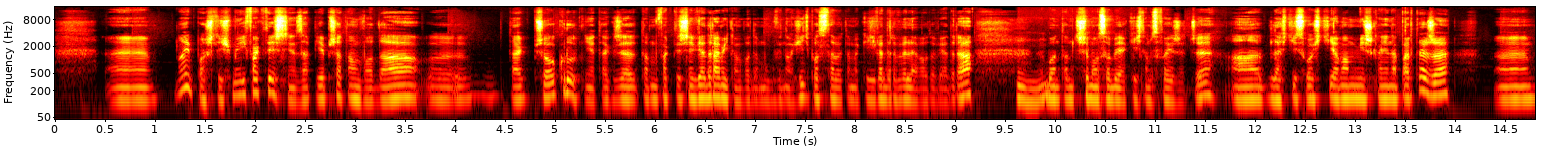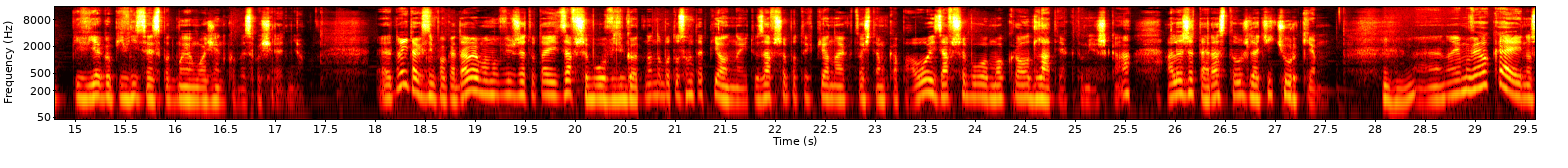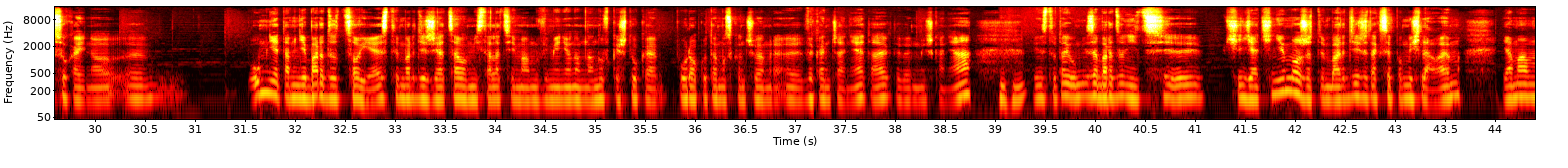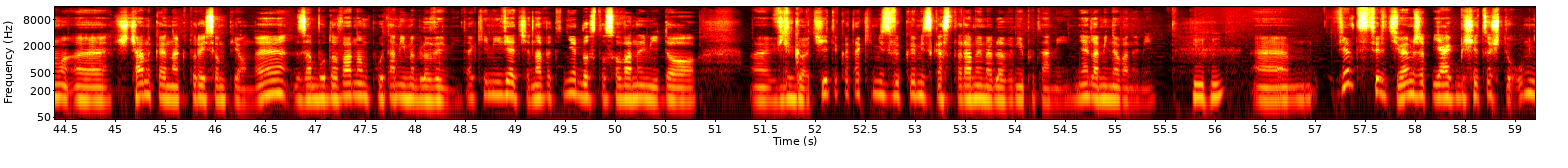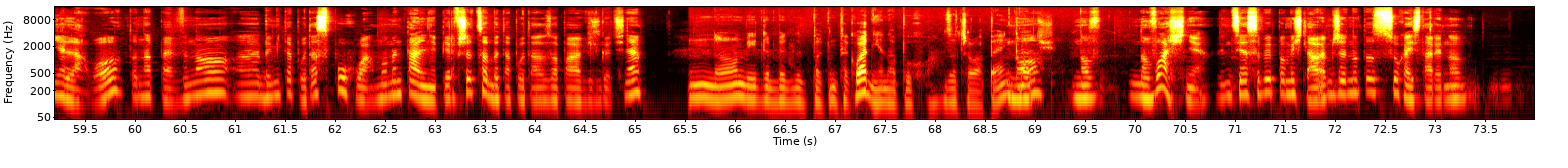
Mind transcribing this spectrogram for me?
E, No i poszliśmy i faktycznie zapieprza tam woda e, tak przeokrutnie, także tam faktycznie wiadrami tą wodę mógł wynosić, podstawy tam jakieś wiadro wylewał do wiadra, Mhm. bo on tam trzymał sobie jakieś tam swoje rzeczy, a dla ścisłości ja mam mieszkanie na parterze, e, jego piwnica jest pod moją łazienką bezpośrednio. No i tak z nim pogadałem, on mówił, że tutaj zawsze było wilgotno, no bo to są te piony i tu zawsze po tych pionach coś tam kapało i zawsze było mokro od lat, jak tu mieszka, ale że teraz to już leci ciurkiem. Mhm. E, No i mówię, okej, no słuchaj, no y, u mnie tam nie bardzo co jest, tym bardziej, że ja całą instalację mam wymienioną na nówkę sztukę, pół roku temu skończyłem wykańczenie, tak, tego mieszkania, Mhm. więc tutaj u mnie za bardzo nic y, się dziać nie może, tym bardziej, że tak sobie pomyślałem, ja mam e, ściankę, na której są piony, zabudowaną płytami meblowymi, takimi wiecie, nawet nie dostosowanymi do wilgoci, tylko takimi zwykłymi z kastorami meblowymi płytami, nie laminowanymi. Mhm. Więc stwierdziłem, że jakby się coś tu u mnie lało, to na pewno e, by mi ta płyta spuchła momentalnie. Pierwsze co by ta płyta złapała wilgoć, nie? No, by, by, tak ładnie napuchła. Zaczęła No, pękać. no, w- no właśnie. Więc ja sobie pomyślałem, że no to słuchaj stary, no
